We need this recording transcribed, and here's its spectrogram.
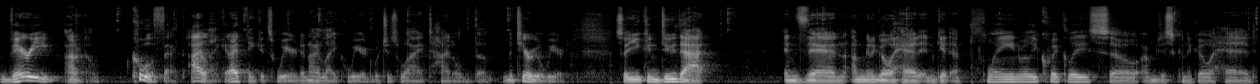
very I don't know cool effect. I like it. I think it's weird, and I like weird, which is why I titled the material weird. So you can do that. And then I'm going to go ahead and get a plane really quickly. So I'm just going to go ahead,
